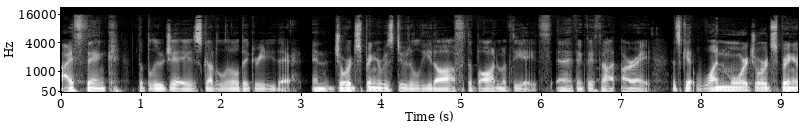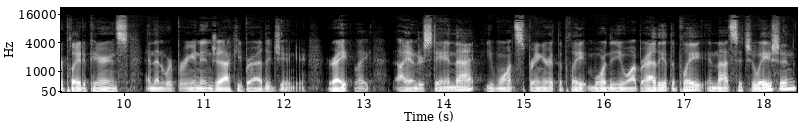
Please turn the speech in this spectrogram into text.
I think the Blue Jays got a little bit greedy there. And George Springer was due to lead off the bottom of the eighth. And I think they thought, all right, let's get one more George Springer plate appearance, and then we're bringing in Jackie Bradley Jr., right? Like, I understand that. You want Springer at the plate more than you want Bradley at the plate in that situation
